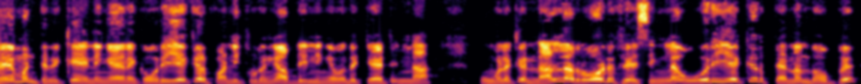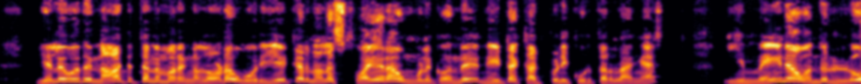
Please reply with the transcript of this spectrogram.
பேமெண்ட் இருக்கு. நீங்க எனக்கு ஒரு ஏக்கர் பண்ணி கொடுங்க அப்படின்னு நீங்க வந்து கேட்டீங்கன்னா உங்களுக்கு நல்ல ரோடு ஃபேசிங்ல ஒரு ஏக்கர் தென்னந்தோப்பு எழுபது நாட்டு தென்னை மரங்களோட ஒரு ஏக்கர் நல்ல ஸ்கொயரா உங்களுக்கு வந்து நீட்டா கட் பண்ணி கொடுத்துடலாங்க மெயினா வந்து லோ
